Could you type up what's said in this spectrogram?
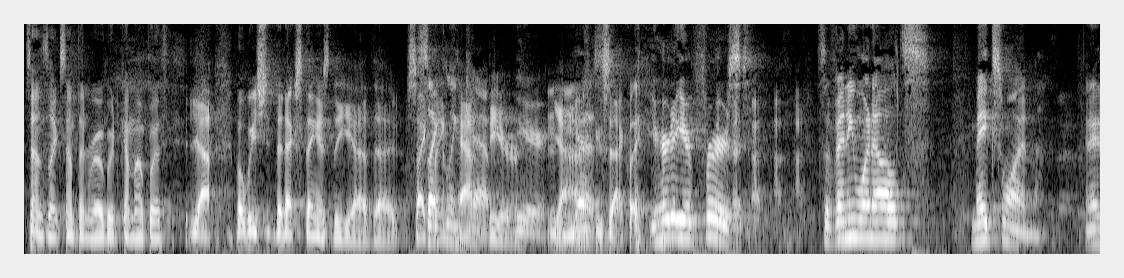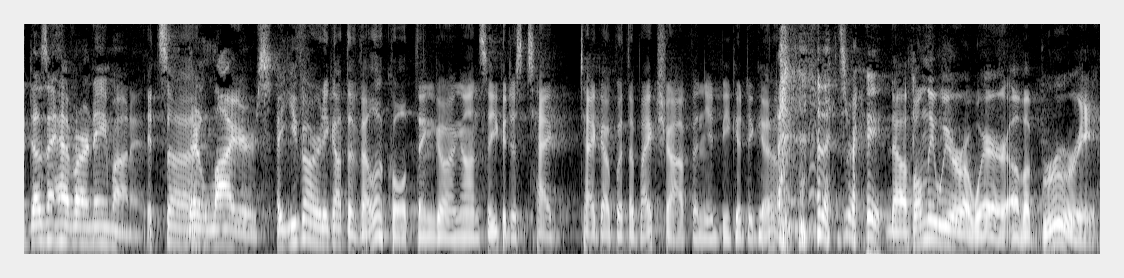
sounds like something Rogue would come up with. Yeah, but we should. The next thing is the uh, the cycling, cap, beer. Beer. Yeah, Yes. exactly. You heard it here first. so if anyone else makes one and it doesn't have our name on it, It's, uh, they're liars. You've already got the Velocult thing going on, so you could just tag tag up with the bike shop, and you'd be good to go. That's right. Now, if only we were aware of a brewery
